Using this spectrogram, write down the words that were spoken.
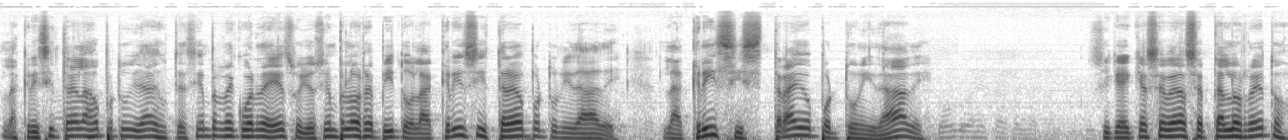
La crisis trae las oportunidades. Usted siempre recuerde eso. Yo siempre lo repito. La crisis trae oportunidades. La crisis trae oportunidades. Así que hay que saber aceptar los retos.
